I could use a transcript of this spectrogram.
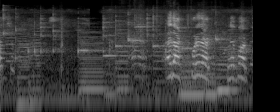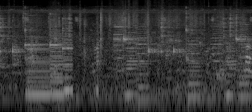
আচ্ছা। এই দেখ পরে দেখ নে পর। দাঁড়া।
